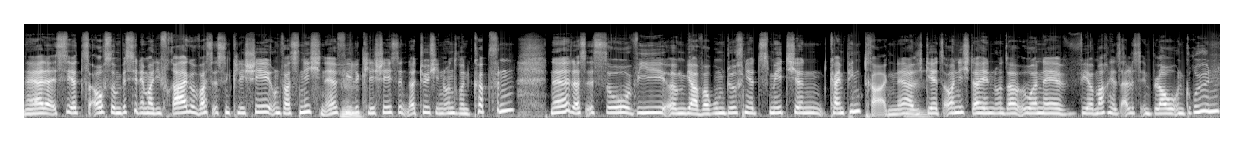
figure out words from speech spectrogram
Naja, da ist jetzt auch so ein bisschen immer die Frage, was ist ein Klischee und was nicht. Ne? Viele hm. Klischees sind natürlich in unseren Köpfen. Ne? Das ist so wie, ähm, ja, warum dürfen jetzt Mädchen kein Pink tragen? Ne? Also hm. ich gehe jetzt auch nicht dahin und sage, oh nee, wir machen jetzt alles in Blau und Grün.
